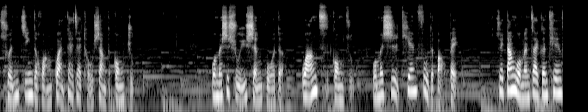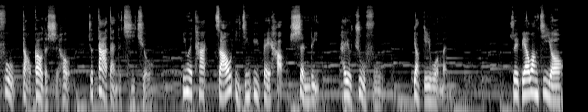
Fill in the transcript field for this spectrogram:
纯金的皇冠戴在头上的公主。我们是属于神国的王子公主，我们是天父的宝贝。所以，当我们在跟天父祷告的时候，就大胆的祈求，因为他早已经预备好胜利，还有祝福要给我们。所以不要忘记哦，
